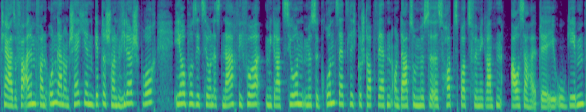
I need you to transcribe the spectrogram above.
Tja, also vor allem von Ungarn und Tschechien gibt es schon Widerspruch. Ihre Position ist nach wie vor, Migration müsse grundsätzlich gestoppt werden und dazu müsse es Hotspots für Migranten außerhalb der EU geben.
